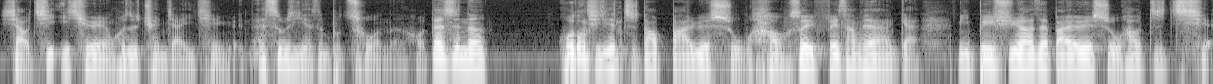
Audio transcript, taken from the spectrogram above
小七一千元或者全家一千元，哎，是不是也是不错呢？但是呢。活动期间只到八月十五号，所以非常非常赶，你必须要在八月十五号之前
